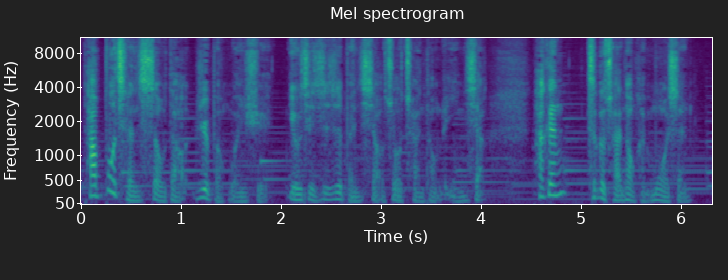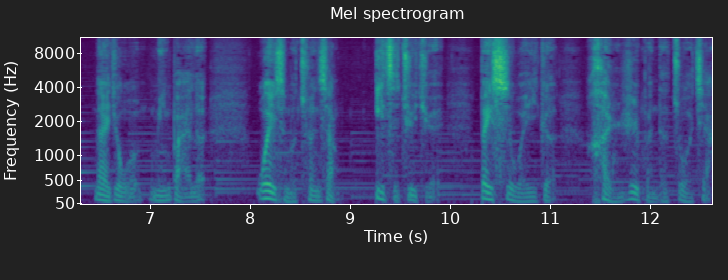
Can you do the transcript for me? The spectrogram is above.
他不曾受到日本文学，尤其是日本小说传统的影响，他跟这个传统很陌生。那也就我明白了，为什么村上。一直拒绝被视为一个很日本的作家，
